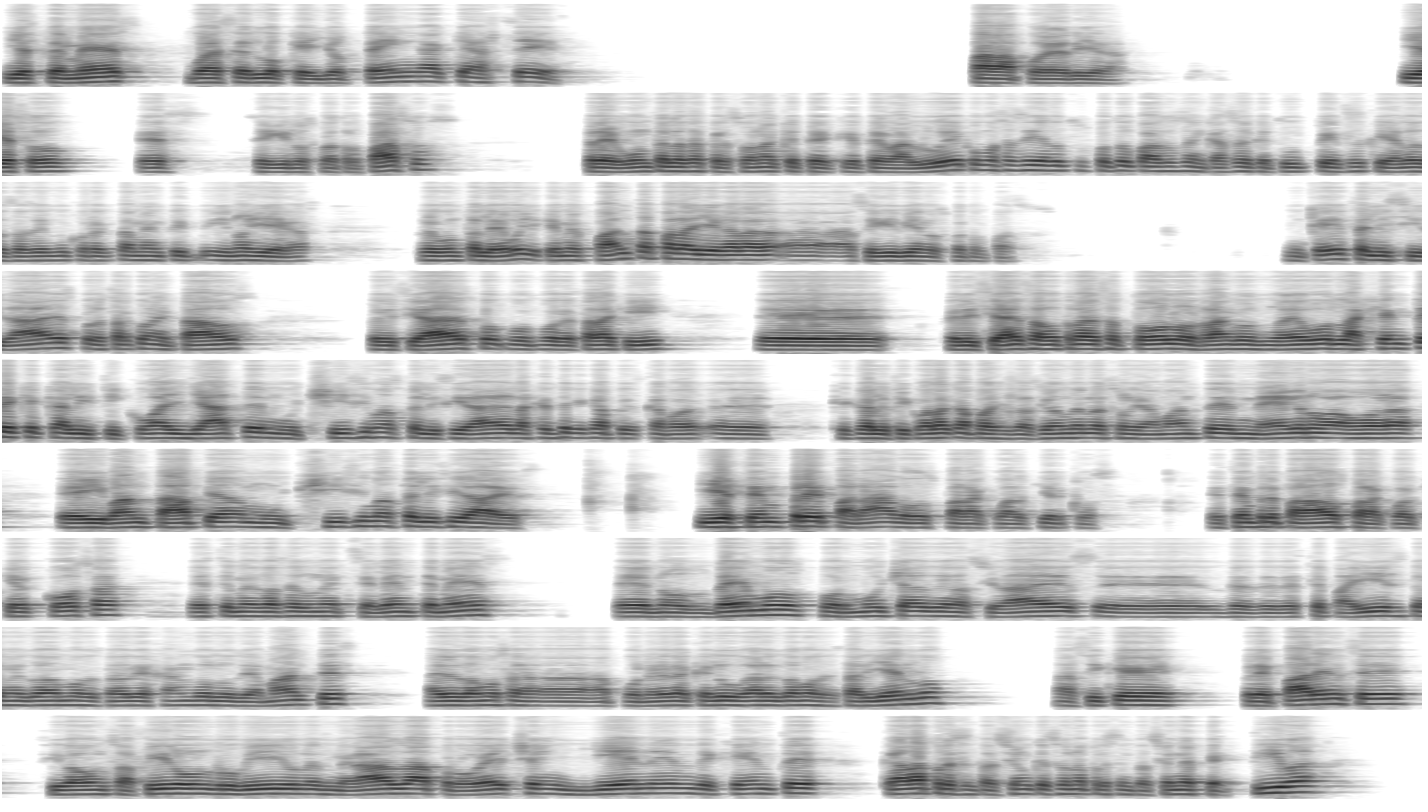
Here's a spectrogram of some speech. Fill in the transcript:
Y este mes voy a hacer lo que yo tenga que hacer para poder llegar. Y eso es seguir los cuatro pasos. Pregúntale a esa persona que te, que te evalúe cómo estás haciendo tus cuatro pasos en caso de que tú pienses que ya lo estás haciendo correctamente y, no llegas. Pregúntale, oye, ¿qué me falta para llegar a, seguir bien los cuatro pasos? Ok, felicidades por estar conectados. Felicidades por, estar aquí. Eh, Felicidades a otra vez a todos los rangos nuevos. La gente que calificó al yate, muchísimas felicidades. La gente que, eh, que calificó la capacitación de nuestro diamante negro ahora, eh, Iván Tapia, muchísimas felicidades. Y estén preparados para cualquier cosa. Estén preparados para cualquier cosa. Este mes va a ser un excelente mes. Eh, nos vemos por muchas de las ciudades de, este país. Este mes vamos a estar viajando los diamantes. Ahí los vamos a, a poner a qué lugares vamos a estar yendo. Así que prepárense, si va un zafiro, un rubí, una esmeralda, aprovechen, llenen de gente cada presentación que sea una presentación efectiva,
